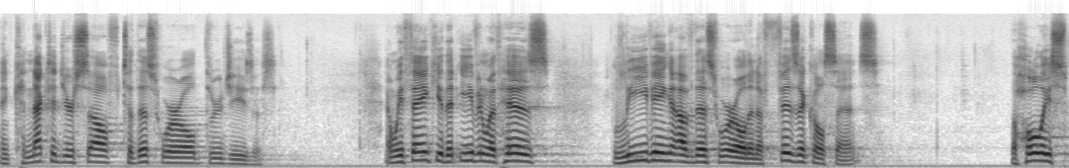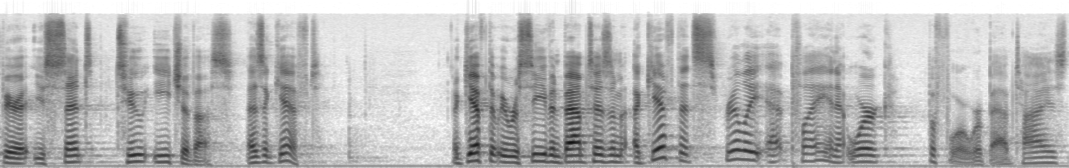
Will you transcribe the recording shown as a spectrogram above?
and connected yourself to this world through Jesus. And we thank you that even with his leaving of this world in a physical sense, the Holy Spirit you sent to each of us as a gift. A gift that we receive in baptism, a gift that's really at play and at work before we're baptized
